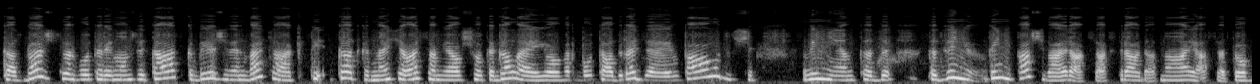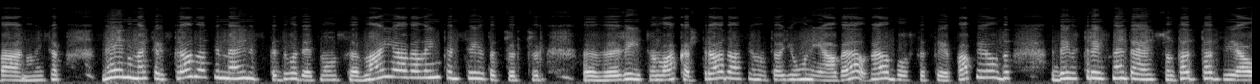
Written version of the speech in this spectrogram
Tās bažas varbūt arī mums ir tās, ka bieži vien vecāki, tad, kad mēs jau esam jau šo galējo, varbūt tādu redzējumu pauduši, uh, viņiem, tad, tad viņi, viņi paši vairāk sāk strādāt mājās ar to bērnu. Viņi saka, nē, nu, mēs tagad strādāsim mēnesi, tad dodiet mums uh, maijā vēl intensīvi, tad tur, tur uh, rīt un vakar strādāsim, un to jūnijā vēl, vēl būs tie papildu divas, trīs nedēļas, un tad, tad jau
